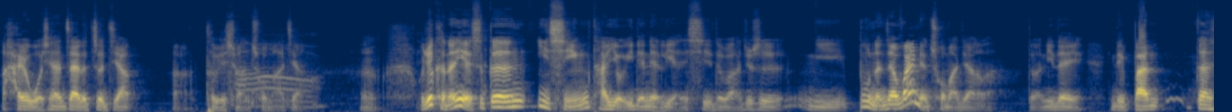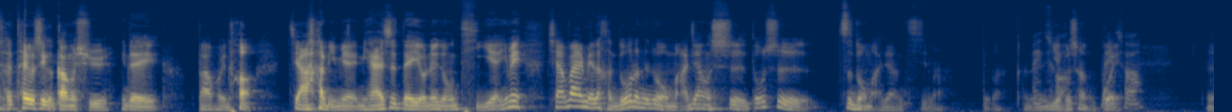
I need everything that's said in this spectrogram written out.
还有我现在在的浙江啊，特别喜欢搓麻将。嗯，我觉得可能也是跟疫情它有一点点联系，对吧？就是你不能在外面搓麻将了，对吧？你得你得搬。但是它它又是一个刚需，你得搬回到 家里面，你还是得有那种体验，因为像外面的很多的那种麻将室都是自动麻将机嘛，对吧？可能也不是很贵，嗯，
